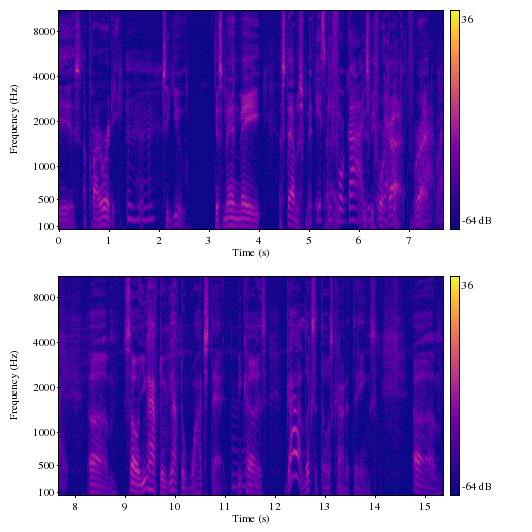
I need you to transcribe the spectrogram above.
is a priority mm-hmm. to you this man-made establishment it's uh, before uh, God it's you before God before right God, right um, so you have to you have to watch that mm-hmm. because God looks at those kind of things. Um,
